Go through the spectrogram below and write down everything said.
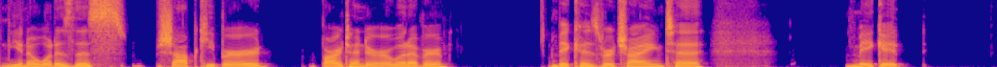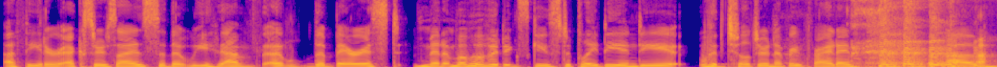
you know what is this shopkeeper bartender or whatever because we're trying to make it a theater exercise so that we have a, the barest minimum of an excuse to play D&D with children every Friday. um,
